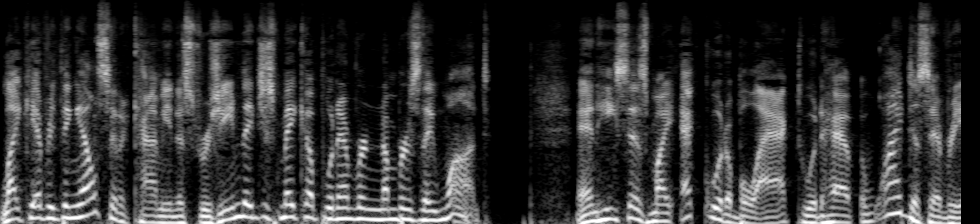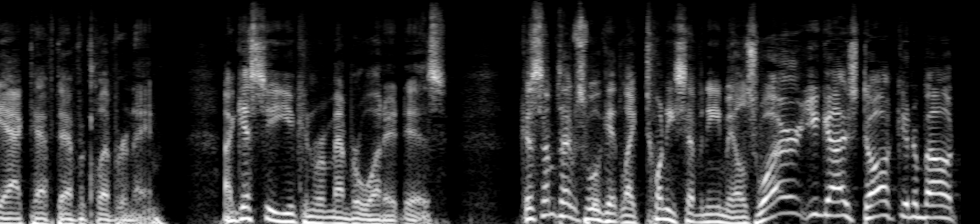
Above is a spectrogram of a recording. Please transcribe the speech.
Like everything else in a communist regime, they just make up whatever numbers they want. And he says my equitable act would have. Why does every act have to have a clever name? I guess you, you can remember what it is. Because sometimes we'll get like 27 emails. Why aren't you guys talking about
